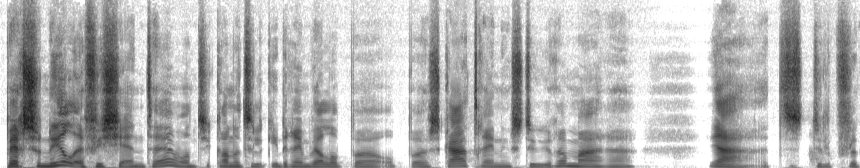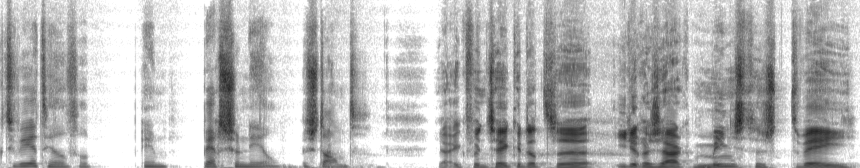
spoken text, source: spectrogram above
personeel efficiënt? Hè? Want je kan natuurlijk iedereen wel op, eh, op eh, SCA-training sturen. Maar eh, ja, het is natuurlijk fluctueert heel veel in personeelbestand. Ja, ik vind zeker dat iedere zaak minstens twee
